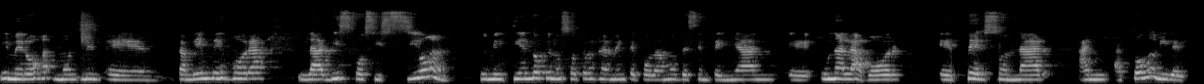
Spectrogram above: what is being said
y eh, también mejora la disposición, permitiendo que nosotros realmente podamos desempeñar eh, una labor personal a, a, todo nivel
